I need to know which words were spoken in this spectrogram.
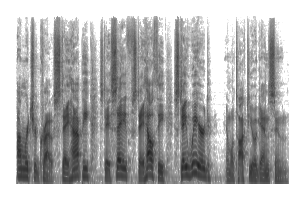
I'm Richard Crouse. Stay happy, stay safe, stay healthy, stay weird, and we'll talk to you again soon.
